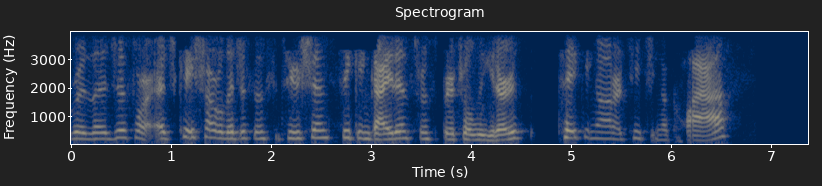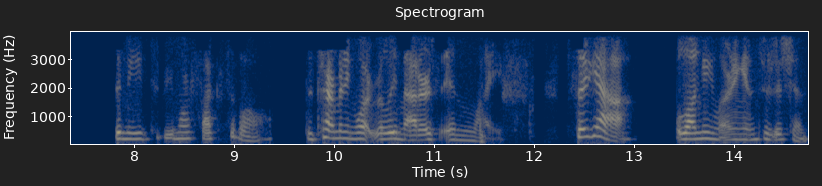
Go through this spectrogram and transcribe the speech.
religious or educational religious institutions seeking guidance from spiritual leaders, taking on or teaching a class, the need to be more flexible, determining what really matters in life. So yeah, belonging, learning, and traditions.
